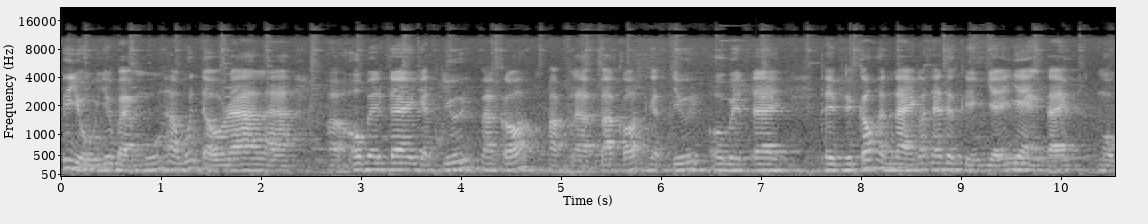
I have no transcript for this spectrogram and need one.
Ví dụ như bạn muốn output đầu ra là ờ, uh, OBT gạch dưới barcode hoặc là barcode gạch dưới OBT thì việc cấu hình này có thể thực hiện dễ dàng tại một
